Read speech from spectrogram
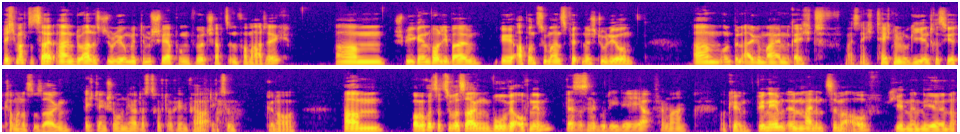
ich mache zurzeit ein duales Studium mit dem Schwerpunkt Wirtschaftsinformatik. Ähm, spiele gerne Volleyball, gehe ab und zu mal ins Fitnessstudio ähm, und bin allgemein recht weiß nicht, Technologie interessiert, kann man das so sagen? Ich denke schon, ja, das trifft auf jeden Fall ja, auf dich zu. Genau. Ähm, wollen wir kurz dazu was sagen, wo wir aufnehmen? Das ist eine gute Idee, ja, fang mal an. Okay, wir nehmen in meinem Zimmer auf, hier in der Nähe, in der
